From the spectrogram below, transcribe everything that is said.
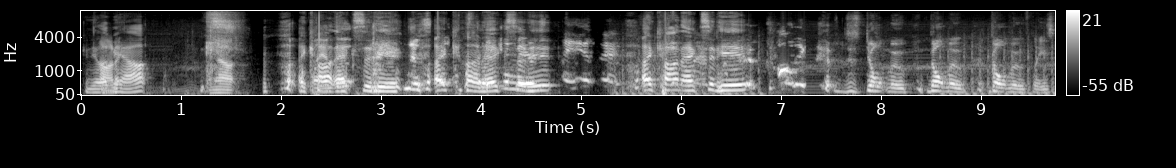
Can you let me Sonic? out? Now, I can't exit here. I can't exit here. I can't exit here. Just don't move. Don't move. Don't move, please.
